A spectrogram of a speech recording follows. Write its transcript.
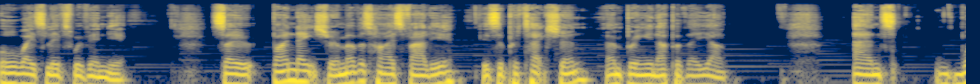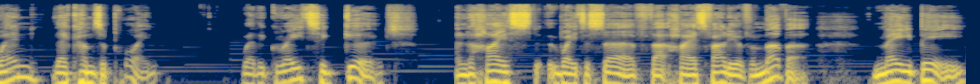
always lives within you. So by nature, a mother's highest value is the protection and bringing up of their young. And when there comes a point where the greater good and the highest way to serve that highest value of a mother may be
